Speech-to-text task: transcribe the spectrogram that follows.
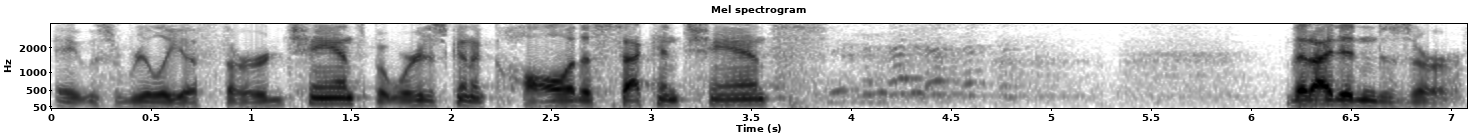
it was really a third chance, but we're just going to call it a second chance, that I didn't deserve.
